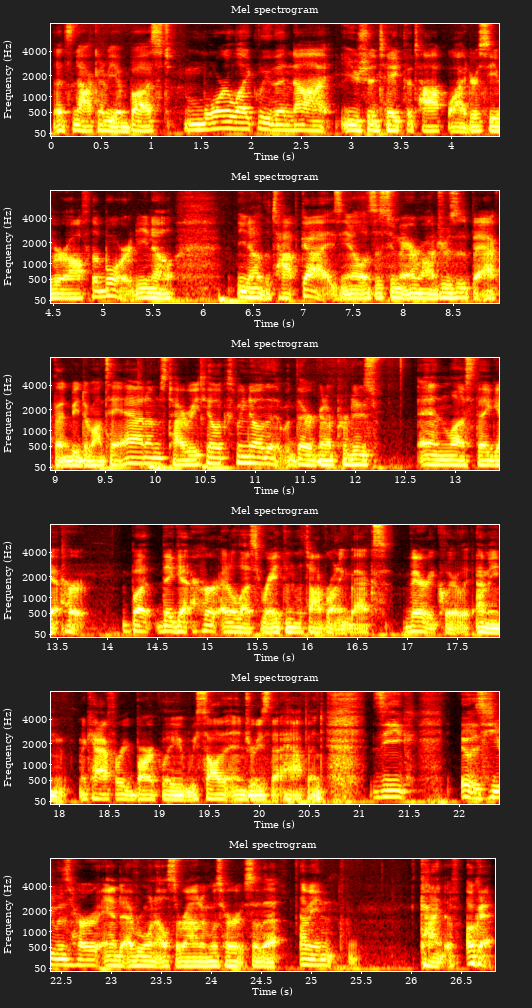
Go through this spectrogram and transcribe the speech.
that's not going to be a bust, more likely than not, you should take the top wide receiver off the board. You know, you know the top guys. You know, let's assume Aaron Rodgers is back. That'd be Davante Adams, Tyreek Hill, because we know that they're going to produce unless they get hurt but they get hurt at a less rate than the top running backs, very clearly. I mean, McCaffrey, Barkley, we saw the injuries that happened. Zeke, it was he was hurt and everyone else around him was hurt, so that I mean, kind of. Okay.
